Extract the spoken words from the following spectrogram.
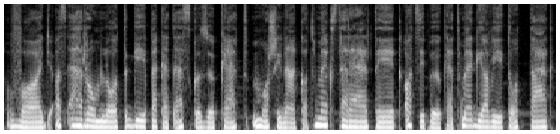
vagy az elromlott gépeket, eszközöket, masinákat megszerelték, a cipőket megjavították,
